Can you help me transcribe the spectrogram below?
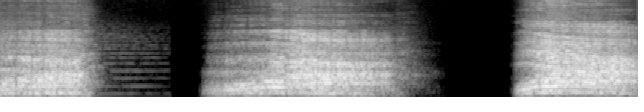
Yeah. Yeah.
